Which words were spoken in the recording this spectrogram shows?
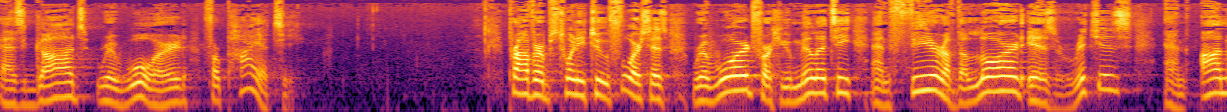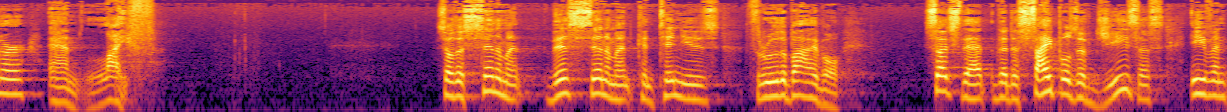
as God's reward for piety. Proverbs 22 4 says, Reward for humility and fear of the Lord is riches and honor and life. So the sentiment, this sentiment continues through the Bible, such that the disciples of Jesus even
